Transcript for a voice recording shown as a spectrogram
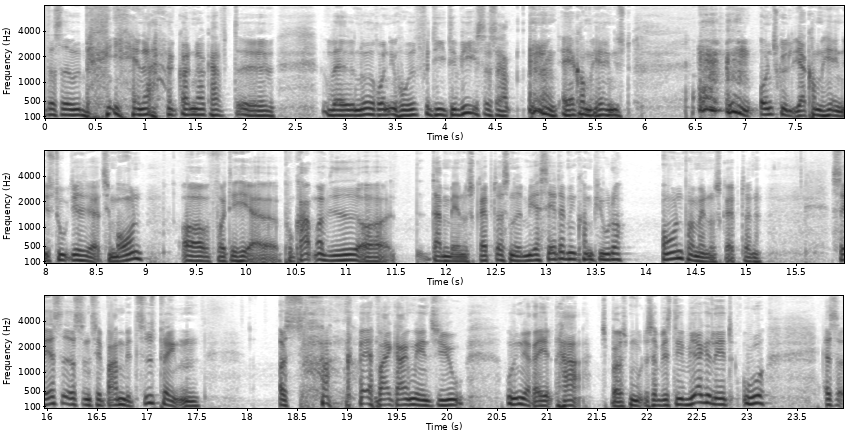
der sidder ude i, han har godt nok haft øh, været noget rundt i hovedet, fordi det viser sig, at jeg kommer her ind i, undskyld, jeg kommer her ind i studiet her til morgen, og får det her program at vide, og der er manuskripter og sådan noget, men jeg sætter min computer oven på manuskripterne. Så jeg sidder sådan set bare med tidsplanen, og så går jeg bare i gang med interview, uden jeg reelt har spørgsmål. Så hvis det virker lidt u... Altså,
